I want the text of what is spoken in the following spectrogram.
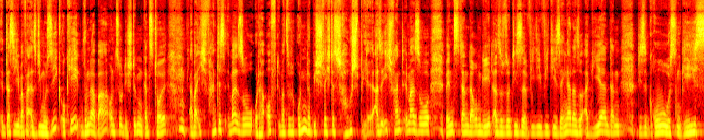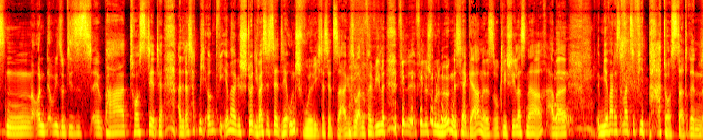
dass ich immer fand, also die Musik, okay, wunderbar und so, die Stimmen ganz toll, aber ich fand es immer so oder oft immer so unglaublich schlechtes Schauspiel. Also ich fand immer so, wenn es dann darum geht, also so diese, wie die, wie die Sänger da so agieren, dann diese großen Gesten und irgendwie so dieses äh, Pathos, also das hat mich irgendwie immer gestört. Ich weiß, es ist sehr, sehr unschwul, wie ich das jetzt sage, so, also viele, viele, viele Schwule mögen das ja gerne, so Klischee lass nach, aber mir war das immer zu viel Pathos da drin.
